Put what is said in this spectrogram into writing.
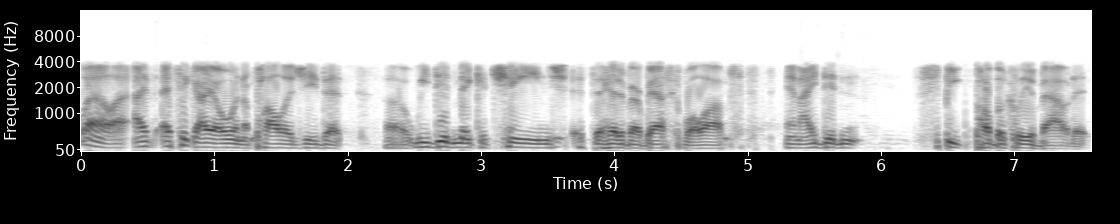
Well, I, I think I owe an apology that uh, we did make a change at the head of our basketball ops, and I didn't speak publicly about it.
